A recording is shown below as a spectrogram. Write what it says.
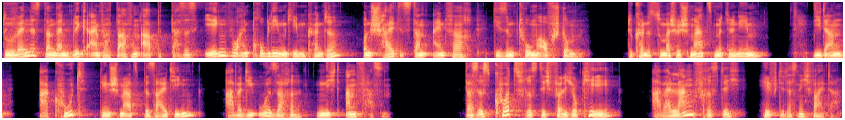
Du wendest dann deinen Blick einfach davon ab, dass es irgendwo ein Problem geben könnte und schaltest dann einfach die Symptome auf stumm. Du könntest zum Beispiel Schmerzmittel nehmen, die dann akut den Schmerz beseitigen, aber die Ursache nicht anfassen. Das ist kurzfristig völlig okay, aber langfristig hilft dir das nicht weiter.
